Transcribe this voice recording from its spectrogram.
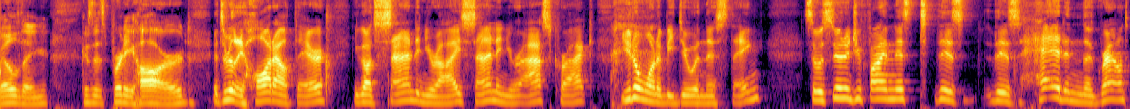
building because it's pretty hard. it's really hot out there you got sand in your eyes sand in your ass crack you don't want to be doing this thing so as soon as you find this this this head in the ground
